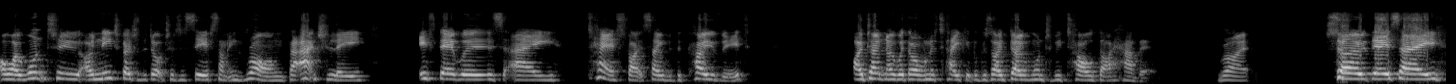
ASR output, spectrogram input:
oh i want to i need to go to the doctor to see if something's wrong. But actually if there was a test like say with the covid i don't know whether i want to take it because i don't want to be told that i have it. Right. So there's a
